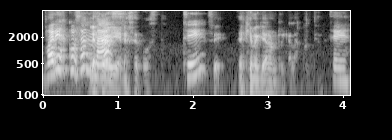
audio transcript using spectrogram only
varias cosas Le fue más. bien ese post. ¿Sí? Sí. Es que me quedaron ricas las cuestiones. Sí.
